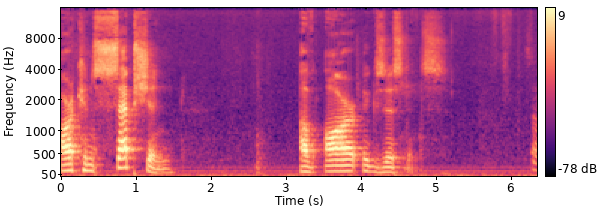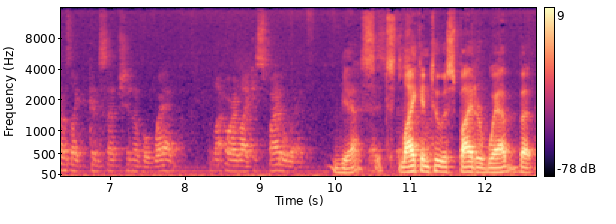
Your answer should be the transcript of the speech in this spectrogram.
our conception of our existence. Sounds like a conception of a web, or like a spider web. Yes, that's, it's likened to a spider web, but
